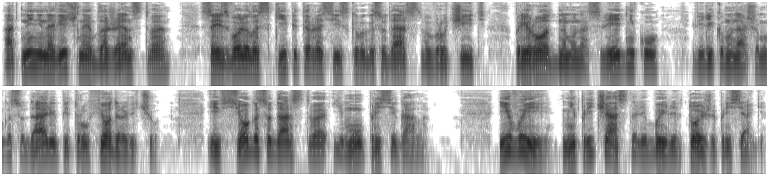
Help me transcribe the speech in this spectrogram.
отныне на вечное блаженство соизволила скипетр российского государства вручить природному наследнику, великому нашему государю Петру Федоровичу, и все государство ему присягало. И вы не причастны ли были той же присяге?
